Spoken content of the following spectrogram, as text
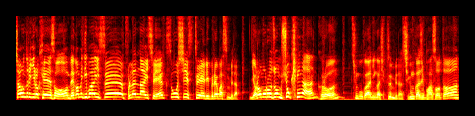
자 오늘은 이렇게 해서 메가민 디바이스 블랙나이츠 엑소시스트의 리뷰를 해봤습니다. 여러모로 좀 쇼킹한 그런 친구가 아닌가 싶습니다. 지금까지 봤었던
